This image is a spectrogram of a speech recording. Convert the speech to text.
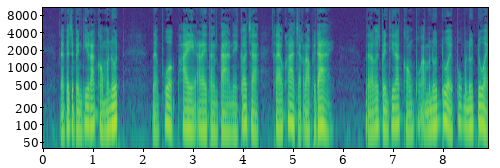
ๆนะก็จะเป็นที่รักของมนุษย์นะพวกภัยอะไรต่างๆเนี่ยก็จะแคล้วคลาดจากเราไปได้แต่เราก็จะเป็นที่รักของพวกอมนุษย์ด้วย พวกมนุษย์ด้วย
